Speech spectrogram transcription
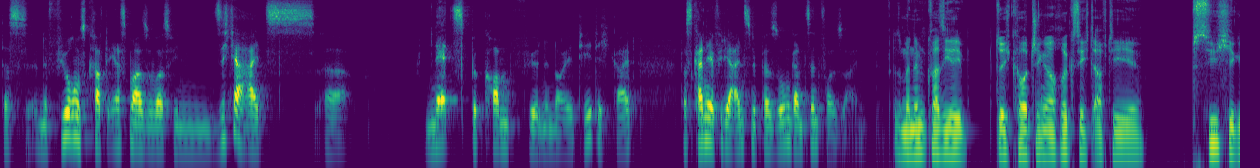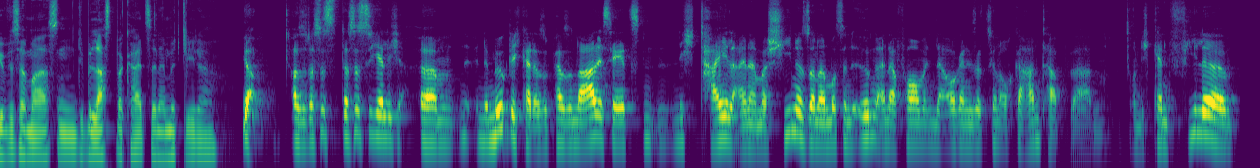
dass eine Führungskraft erstmal sowas wie ein Sicherheitsnetz bekommt für eine neue Tätigkeit. Das kann ja für die einzelne Person ganz sinnvoll sein. Also man nimmt quasi durch Coaching auch Rücksicht auf die Psyche gewissermaßen, die Belastbarkeit seiner Mitglieder. Also das ist, das ist sicherlich ähm, eine Möglichkeit. Also Personal ist ja jetzt nicht Teil einer Maschine, sondern muss in irgendeiner Form in der Organisation auch gehandhabt werden. Und ich kenne viele,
